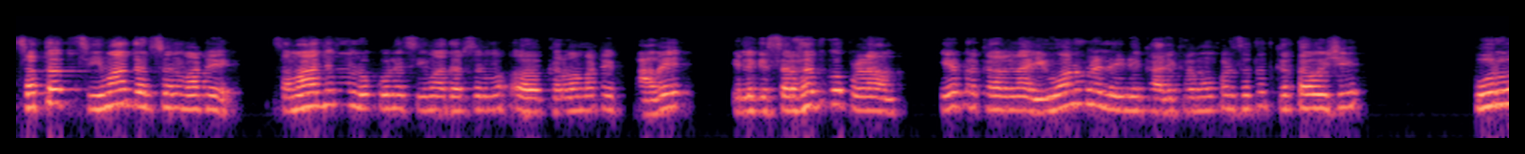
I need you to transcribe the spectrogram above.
સતત સીમા દર્શન માટે સમાજના લોકોને સીમા દર્શન કરવા માટે આવે, એટલે કે સરહદ કો પ્રણામ, એ પ્રકારના યુવાનોને લઈને કાર્યક્રમો પણ સતત કરતા હોય છે. પૂર્વ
